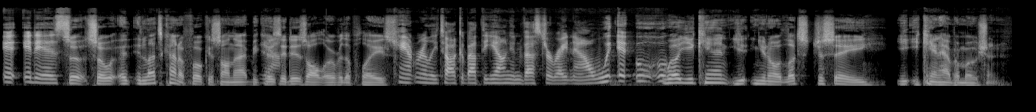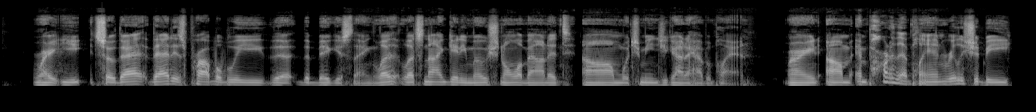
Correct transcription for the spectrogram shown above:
it, it is. So, so, and let's kind of focus on that because Yeah. it is all over the place. Can't really talk about the young investor right now. We- it- Well, you can't. You, you know, let's just say you, you can't have emotion, right? You, so that that is probably the the biggest thing. Let, let's not get emotional about it, um, which means you got to have a plan, right? Um, and part of that plan really should be,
